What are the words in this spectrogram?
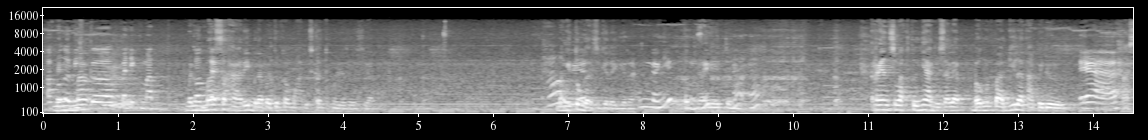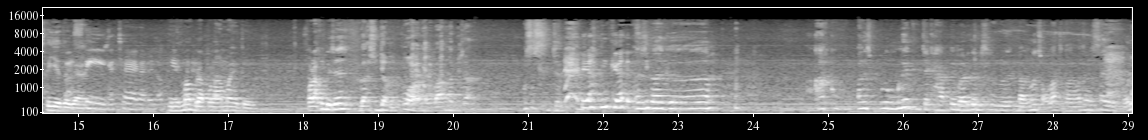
aku Minimal- lebih ke penikmat minimal konten sehari berapa jam kamu habiskan untuk media sosial Tahu menghitung ya. nggak sih kira-kira Enggak ngitung Nggak sih. ngitung. Heeh. range waktunya misalnya bangun pagi lah HP dulu Ya. Pasti gitu kan? Pasti ngecek ada minimal berapa lama itu kalau aku biasanya nggak sejam wah lama banget ya masa sejam Ya enggak astaga aku paling 10 menit cek HP baru tuh bisa bangun sholat segala macam selesai baru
